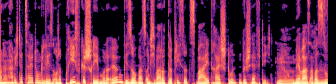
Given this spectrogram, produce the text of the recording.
Und dann habe ich da Zeitung gelesen oder Brief geschrieben oder irgendwie sowas. Und ich war dort wirklich so zwei, drei Stunden beschäftigt. Mhm. Mir war es aber so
